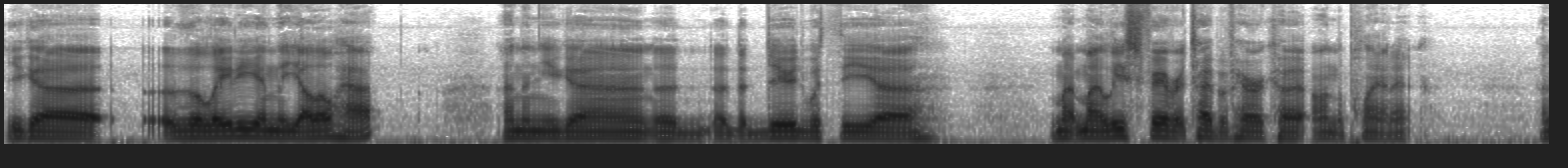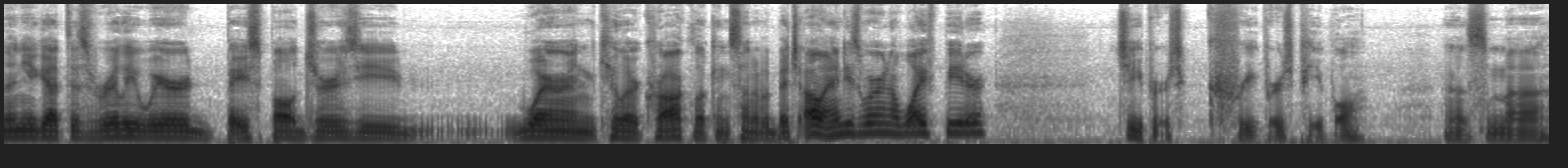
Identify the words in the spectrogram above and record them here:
You got the lady in the yellow hat, and then you got a dude with the uh, my my least favorite type of haircut on the planet, and then you got this really weird baseball jersey wearing Killer Croc looking son of a bitch. Oh, and he's wearing a wife beater. Jeepers creepers, people. Uh, some uh,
